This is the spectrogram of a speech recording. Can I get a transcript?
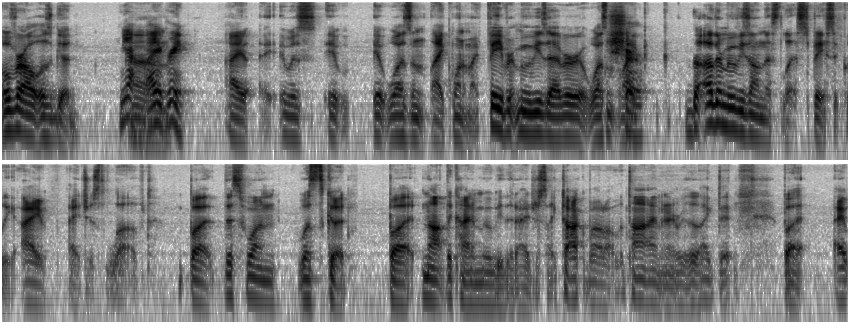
Overall, it was good. Yeah, I Um, agree. I it was it it wasn't like one of my favorite movies ever. It wasn't Sure. like the other movies on this list. Basically, I I just loved, but this one was good, but not the kind of movie that I just like talk about all the time, and I really liked it. But I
